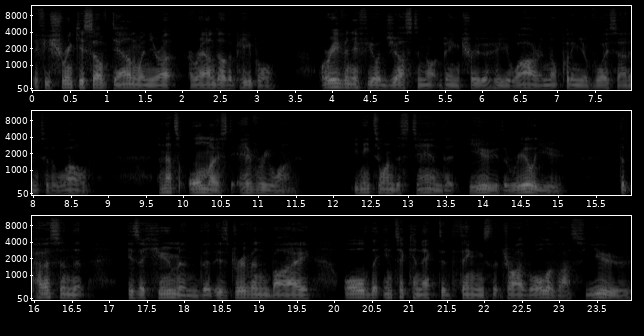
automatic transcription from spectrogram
If you shrink yourself down when you're around other people, or even if you're just not being true to who you are and not putting your voice out into the world. And that's almost everyone. You need to understand that you, the real you, the person that is a human, that is driven by all the interconnected things that drive all of us, you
